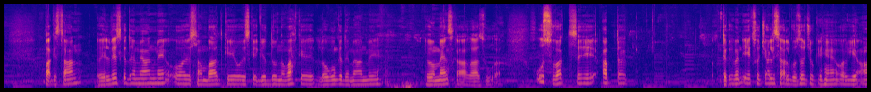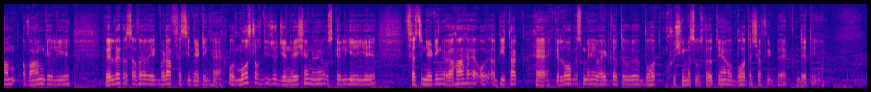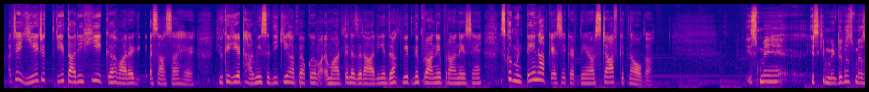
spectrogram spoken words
पाकिस्तान रेलवेज़ के दरमियान में और इस्लामाबाद के और इसके गिरद नवाह के लोगों के दरमियान में रोमांस का आगाज़ हुआ। उस वक्त से अब तक तकरीबन 140 साल गुजर चुके हैं और ये आम आवाम के लिए रेलवे का सफ़र एक बड़ा फैसिनेटिंग है। और मोस्ट ऑफ़ दी जो जनरेशन है उसके लिए ये फैसिनेटिंग रहा है और अभी तक है कि लोग इसमें राइड करते हुए बहुत खुशी महसूस करते हैं और बहुत अच्छा फीडबैक देते हैं। अच्छा ये जो ये तारीखी एक हमारा एहसासा है क्योंकि ये अठारहवीं सदी की यहाँ पे आपको इमारतें नज़र आ रही हैं दरख्त भी इतने पुराने पुराने से हैं। इसको मेंटेन आप कैसे करते हैं और स्टाफ कितना होगा? इसमें इसकी मेंटेनेंस में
